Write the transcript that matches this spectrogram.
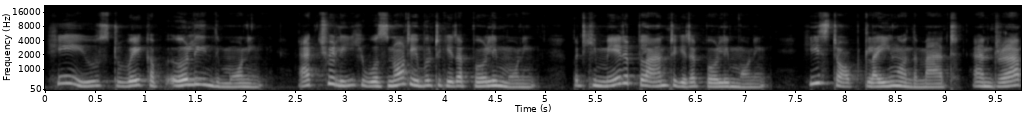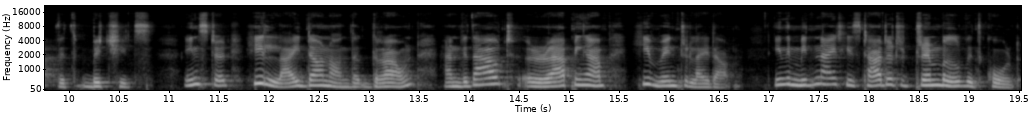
He used to wake up early in the morning Actually, he was not able to get up early morning, but he made a plan to get up early morning. He stopped lying on the mat and wrapped with bed sheets. Instead, he lied down on the ground and without wrapping up, he went to lie down. In the midnight, he started to tremble with cold.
